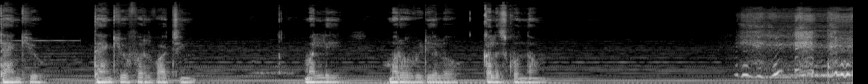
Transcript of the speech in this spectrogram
Thank you. Thank you for watching. మళ్ళీ మరో వీడియోలో కలుసుకుందాం.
